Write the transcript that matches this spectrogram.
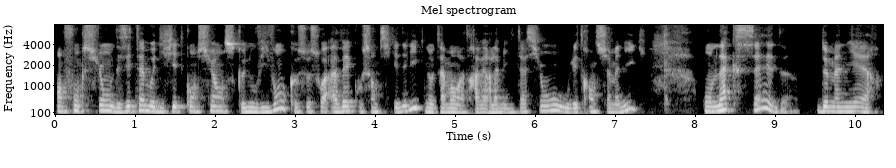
en fonction des états modifiés de conscience que nous vivons, que ce soit avec ou sans psychédélique, notamment à travers la méditation ou les trans chamaniques, on accède de manière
